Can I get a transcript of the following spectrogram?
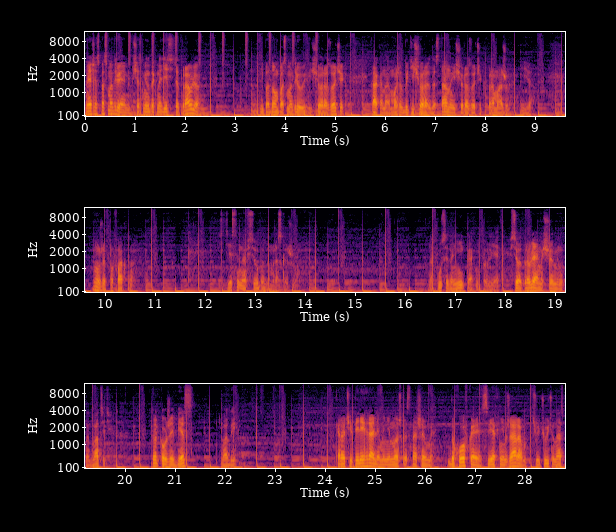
ну я сейчас посмотрю я сейчас минуток на 10 отправлю и потом посмотрю еще разочек как она. Может быть еще раз достану еще разочек промажу ее ну уже по факту. Естественно все потом расскажу. На вкус это никак не повлияет. Все отправляем еще минут на 20 только уже без воды. Короче переиграли мы немножко с нашей духовкой с верхним жаром. Чуть-чуть у нас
